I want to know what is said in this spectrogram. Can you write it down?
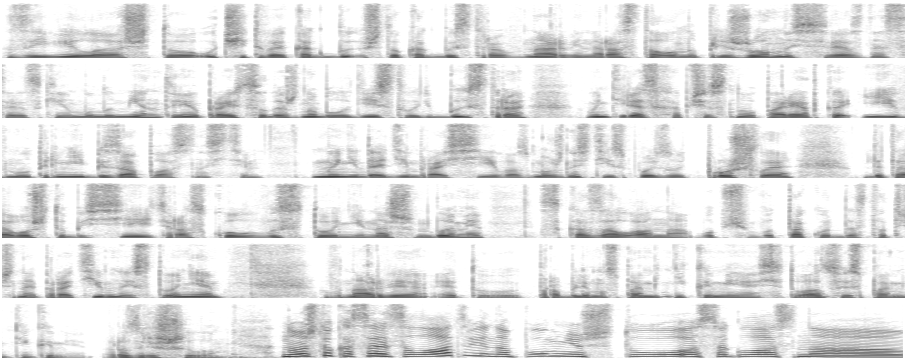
заявила, что, учитывая, как бы, что как быстро в Нарве нарастала напряженность, связанная с советскими монументами, правительство должно было действовать быстро в интересах общественного порядка и внутренней безопасности. Мы не дадим России возможности использовать прошлое для того, чтобы сеять раскол в Эстонии, нашем доме, сказала она. В общем, вот так вот достаточно оперативно Эстония в Нарве эту проблему с памятниками, ситуацию с памятниками разрешила. Ну а что касается Латвии, напомню, что согласно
